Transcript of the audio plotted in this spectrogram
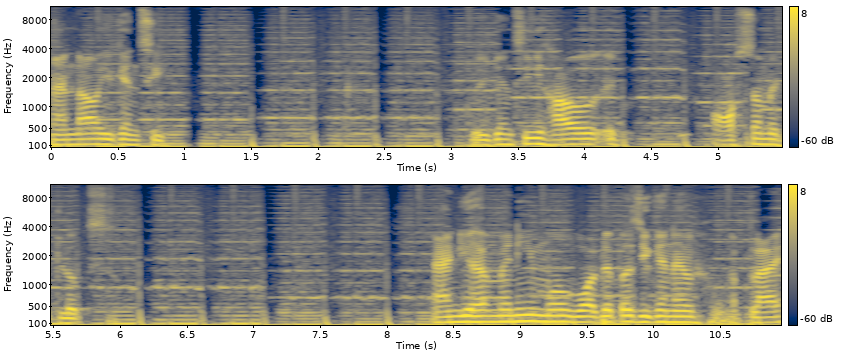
And now you can see. So you can see how it awesome it looks and you have many more wallpapers you can apply.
